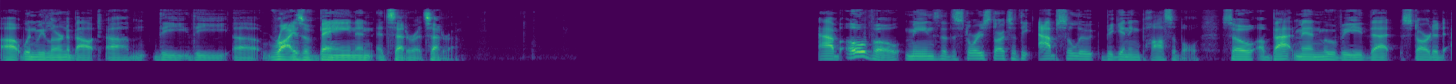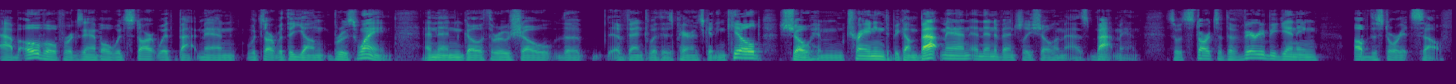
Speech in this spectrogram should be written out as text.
uh, when we learn about um, the the uh, rise of Bane and et cetera, et cetera. Ab ovo means that the story starts at the absolute beginning possible. So a Batman movie that started ab ovo, for example, would start with Batman, would start with the young Bruce Wayne, and then go through, show the event with his parents getting killed, show him training to become Batman, and then eventually show him as Batman. So it starts at the very beginning of the story itself.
